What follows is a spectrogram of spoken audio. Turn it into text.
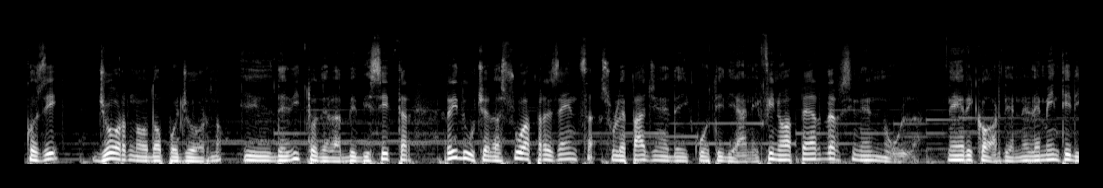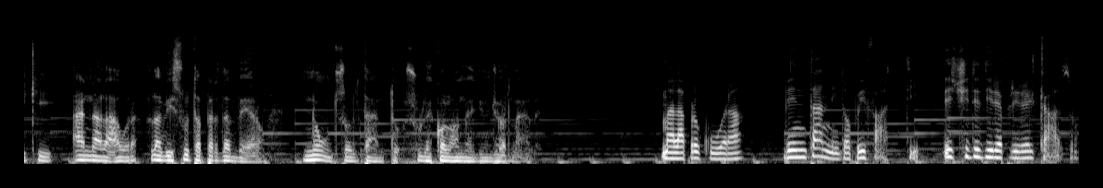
Così Giorno dopo giorno, il delitto della babysitter riduce la sua presenza sulle pagine dei quotidiani fino a perdersi nel nulla, nei ricordi e nelle menti di chi Anna Laura l'ha vissuta per davvero, non soltanto sulle colonne di un giornale. Ma la procura, vent'anni dopo i fatti, decide di riaprire il caso.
